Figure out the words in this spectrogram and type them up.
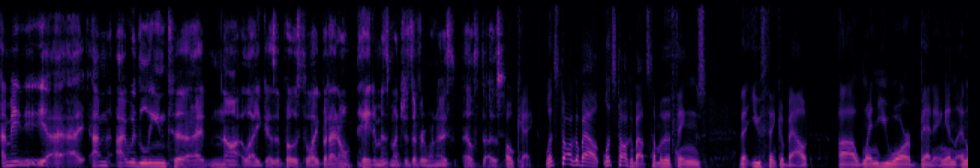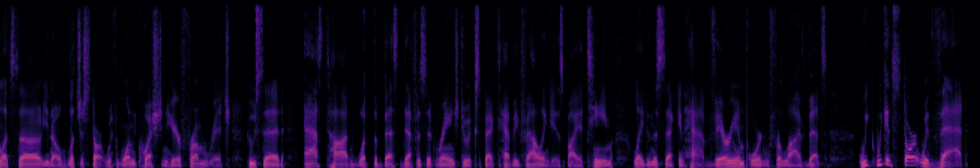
I mean, yeah, I, I'm I would lean to I'm not like as opposed to like, but I don't hate him as much as everyone else, else does. Okay, let's talk about let's talk about some of the things that you think about uh, when you are betting, and and let's uh, you know let's just start with one question here from Rich, who said, "Ask Todd what the best deficit range to expect heavy fouling is by a team late in the second half. Very important for live bets." We we could start with that,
